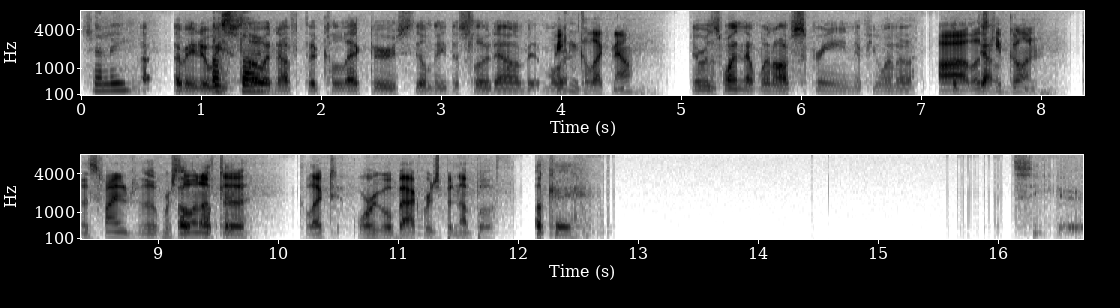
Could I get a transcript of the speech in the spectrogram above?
Shelly? Uh, I mean, are A we slow star. enough to collect or still need to slow down a bit more? We can collect now. There was one that went off screen if you want to. Uh, let's down. keep going. Let's find, uh, we're slow Oh, enough okay. to collect or go backwards, but not both. Okay. Let's see here.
